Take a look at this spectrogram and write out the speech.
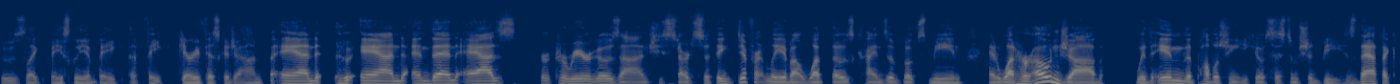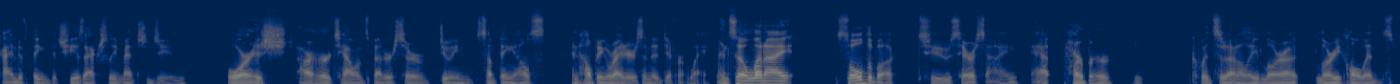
who's like basically a, bake, a fake Gary Fisketjon. And who and and then as her career goes on, she starts to think differently about what those kinds of books mean and what her own job within the publishing ecosystem should be. Is that the kind of thing that she is actually meant to do? Or is she, are her talents better served doing something else and helping writers in a different way? And so when I sold the book to Sarah Stein at Harper, coincidentally, Laura Laurie Colwin's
